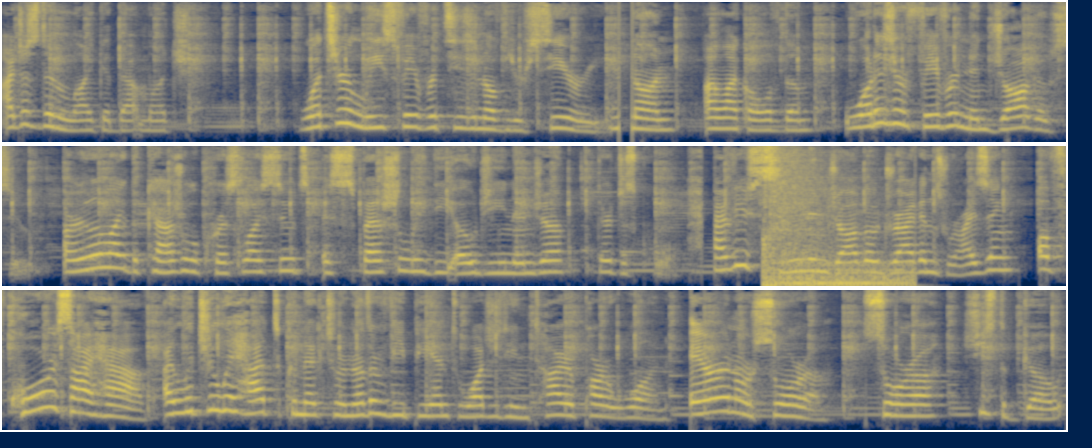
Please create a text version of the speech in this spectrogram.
I just didn't like it that much. What's your least favorite season of your series? None. I like all of them. What is your favorite Ninjago suit? I really like the casual crystallized suits, especially the OG Ninja. They're just cool. Have you seen Ninjago Dragons Rising? Of course I have. I literally had to connect to another VPN to watch the entire part 1. Arin or Sora? Sora, she's the GOAT.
